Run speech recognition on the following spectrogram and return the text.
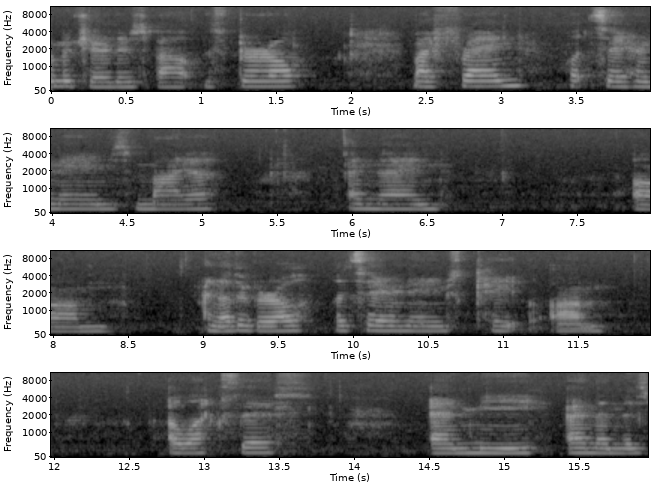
from a chair, there's about this girl, my friend, let's say her name's Maya, and then um, another girl, let's say her name's Kate, um, Alexis, and me, and then this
